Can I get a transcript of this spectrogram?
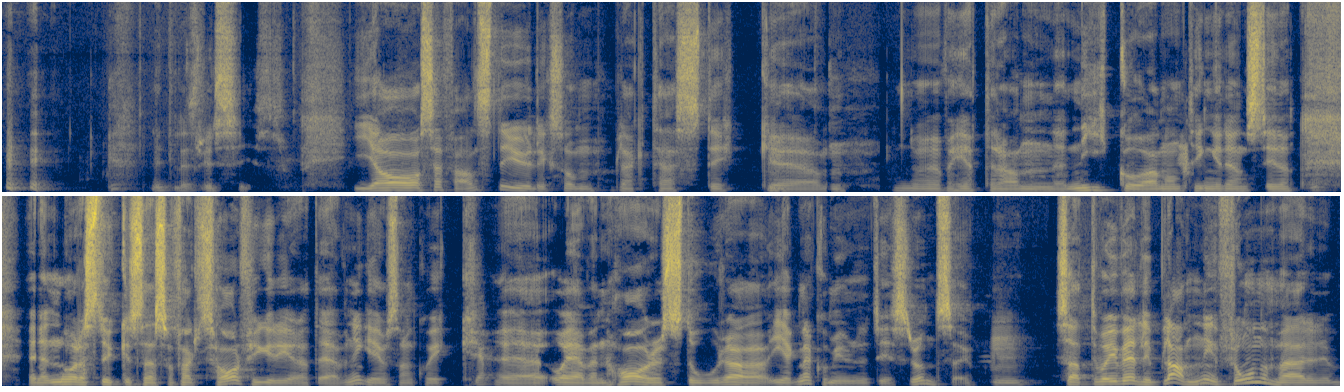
Lite lustigt. Precis. Ja, sen fanns det ju liksom Blacktastic, eh, eh, vad heter han, Nico, va? någonting i den stilen. Eh, några stycken så som faktiskt har figurerat även i Games on Quick. Ja. Eh, och även har stora egna communities runt sig. Mm. Så att det var ju väldigt blandning från de här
